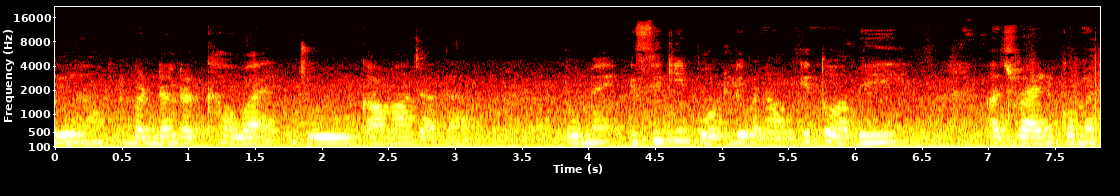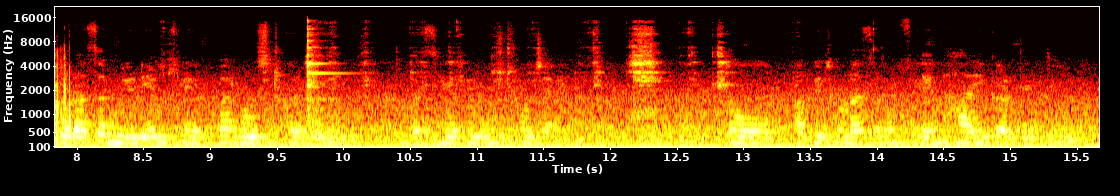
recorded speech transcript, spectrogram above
ये यहाँ पर बंडल रखा हुआ है जो काम आ जाता है। तो मैं इसी की पोटली बनाऊँगी। तो अभी अजवाइन को मैं थोड़ा सा मीडियम फ्लेम पर रोस्ट कर दूँगी तो बस ये अभी रोस्ट हो जाएगी। तो अभी थोड़ा सा मैं फ्लेम हाई कर देती हूँ।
